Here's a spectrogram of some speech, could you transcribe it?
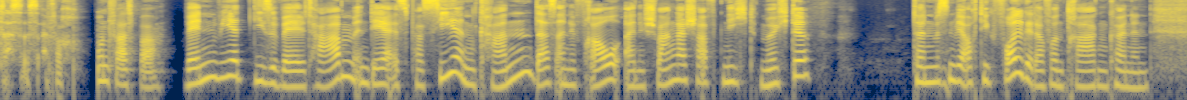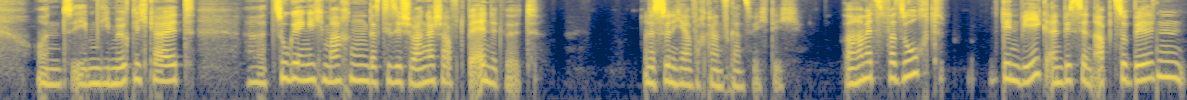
Das ist einfach unfassbar wenn wir diese Welt haben, in der es passieren kann, dass eine Frau eine Schwangerschaft nicht möchte, dann müssen wir auch die Folge davon tragen können und eben die Möglichkeit äh, zugänglich machen, dass diese Schwangerschaft beendet wird. Und das finde ich einfach ganz, ganz wichtig. Wir haben jetzt versucht, den Weg ein bisschen abzubilden,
